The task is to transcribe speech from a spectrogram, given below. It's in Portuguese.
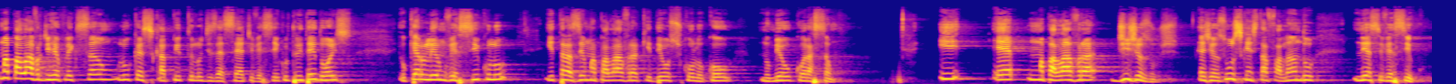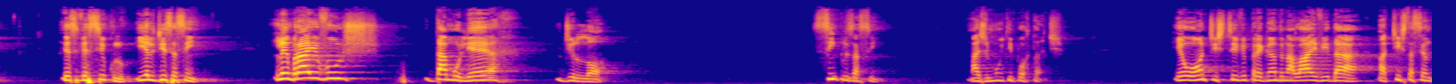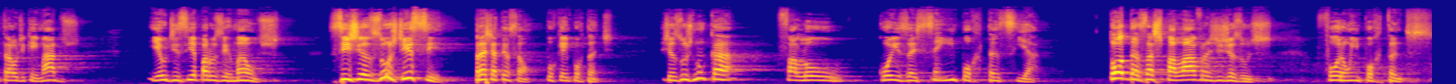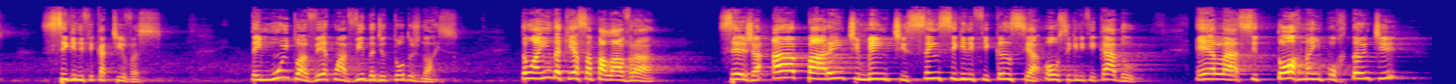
Uma palavra de reflexão, Lucas capítulo 17, versículo 32. Eu quero ler um versículo e trazer uma palavra que Deus colocou no meu coração. E é uma palavra de Jesus. É Jesus quem está falando nesse versículo. Nesse versículo, e ele disse assim: Lembrai-vos da mulher de Ló. Simples assim, mas muito importante. Eu ontem estive pregando na live da Batista Central de Queimados e eu dizia para os irmãos: se Jesus disse, preste atenção, porque é importante. Jesus nunca falou coisas sem importância. Todas as palavras de Jesus foram importantes, significativas. Tem muito a ver com a vida de todos nós. Então, ainda que essa palavra seja aparentemente sem significância ou significado, ela se torna importante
